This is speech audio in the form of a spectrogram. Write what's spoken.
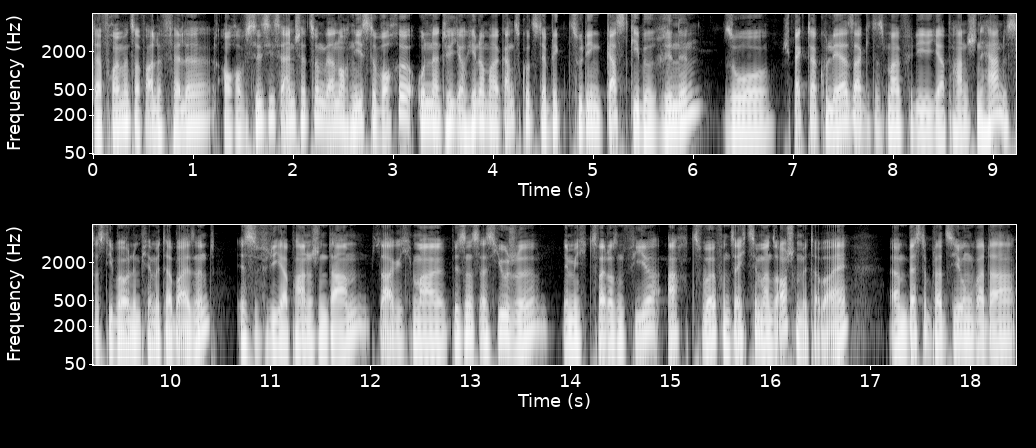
Da freuen wir uns auf alle Fälle auch auf Sissys Einschätzung dann noch nächste Woche und natürlich auch hier nochmal ganz kurz der Blick zu den Gastgeberinnen. So spektakulär, sage ich das mal, für die japanischen Herren ist, dass die bei Olympia mit dabei sind. Ist es für die japanischen Damen, sage ich mal, Business as usual. Nämlich 2004, 8, 12 und 16 waren sie auch schon mit dabei. Ähm, beste Platzierung war da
